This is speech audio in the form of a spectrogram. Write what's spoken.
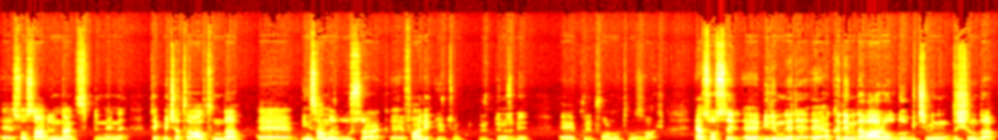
e, sosyal bilimler disiplinlerini tek bir çatı altında e, insanları buluşturarak e, faaliyet yürütüm, yürüttüğümüz bir e, kulüp formatımız var. Yani sosyal e, bilimleri e, akademide var olduğu biçiminin dışında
